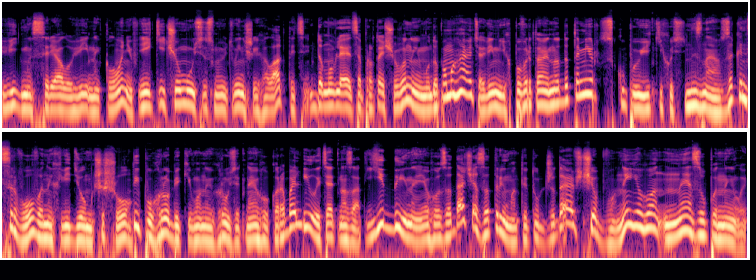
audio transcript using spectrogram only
відьми з серіалу Війни клонів, які чомусь існують в іншій галактиці. Домовляється про те, що вони йому допомагають, а він їх повертає на датамір з купою якихось, не знаю, законсервованих відьом чи що. Типу гробіки вони грузять на його корабель і летять назад. Єдина його задача затримати тут джедаїв, щоб вони його не зупинили.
